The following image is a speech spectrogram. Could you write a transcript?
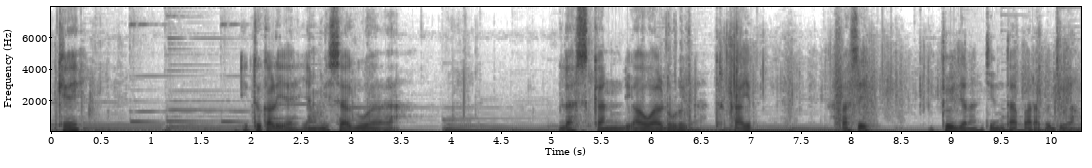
Oke itu kali ya yang bisa gue jelaskan di awal dulu ya terkait apa sih itu jalan cinta para pejuang.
